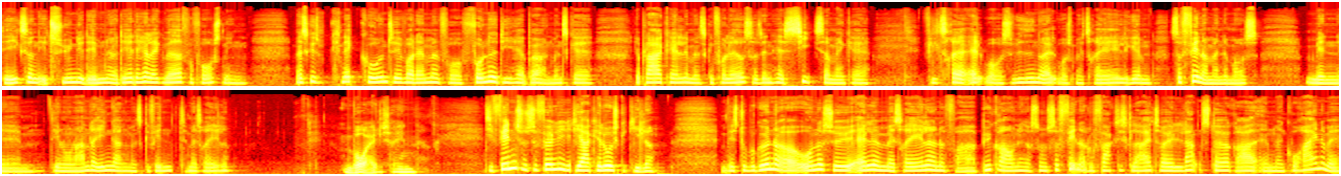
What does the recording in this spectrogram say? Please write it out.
det er ikke sådan et synligt emne, og det har det heller ikke været for forskningen. Man skal knække koden til, hvordan man får fundet de her børn. Man skal, jeg plejer at kalde det, man skal få lavet sig den her si, så man kan filtrere al vores viden og al vores materiale igennem, så finder man dem også. Men øh, det er nogle andre indgange, man skal finde til materialet. Hvor er de så henne? De findes jo selvfølgelig i de arkeologiske kilder. Hvis du begynder at undersøge alle materialerne fra bygravninger, så finder du faktisk legetøj i langt større grad, end man kunne regne med.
